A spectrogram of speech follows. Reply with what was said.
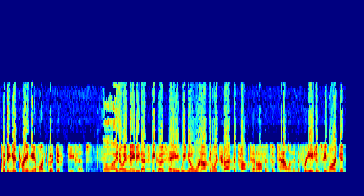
putting a premium on good de- defense. Oh, I, you know, and maybe that's because hey, we know we're not going to attract a top ten offensive talent in the free agency market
